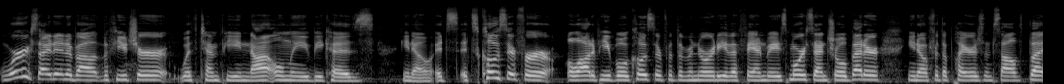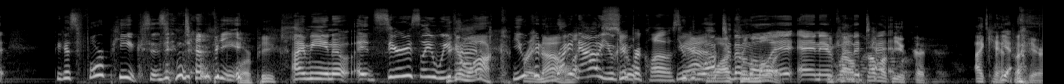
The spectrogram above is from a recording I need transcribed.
we're excited about the future with Tempe, not only because you know it's it's closer for a lot of people closer for the majority of the fan base more central better you know for the players themselves but because Four Peaks is in Tempe. Four Peaks. I mean, it's seriously we can had, walk. You right could now. right now. You super could, close. You yeah. could walk, walk to the the mullet, mullet. and it, when the some te- of you could. I can't Yeah. from here.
